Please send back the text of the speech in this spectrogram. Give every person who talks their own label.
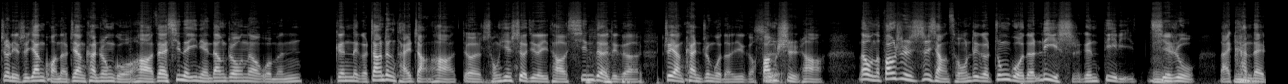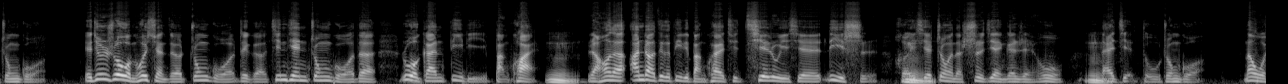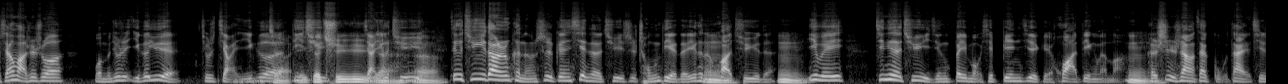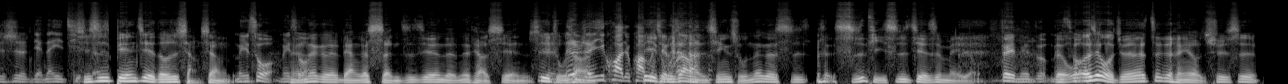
Speaker 1: 这里是央广的《这样看中国》哈，在新的一年当中呢，我们跟那个张正台长哈，就重新设计了一套新的这个 “这样看中国”的一个方式哈。那我们的方式是想从这个中国的历史跟地理切入来看待中国，嗯嗯、也就是说，我们会选择中国这个今天中国的若干地理板块，嗯，然后呢，按照这个地理板块去切入一些历史和一些重要的事件跟人物来解读中国。嗯、那我想法是说。我们就是一个月，就是讲一个地区，
Speaker 2: 区域
Speaker 1: 讲一个区域。嗯、这个区域当然可能是跟现在的区域是重叠的，也可能划区域的。嗯，因为今天的区域已经被某些边界给划定了嘛。嗯，可事实上在古代其实是连在一起的。
Speaker 2: 其实边界都是想象的。
Speaker 1: 没错，没错。
Speaker 2: 那个两个省之间的那条线，地图上
Speaker 1: 人一跨就跨。
Speaker 2: 地图上很清楚，那个实实体世界是没有。
Speaker 1: 对，没错，没错。
Speaker 2: 而且我觉得这个很有趣，是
